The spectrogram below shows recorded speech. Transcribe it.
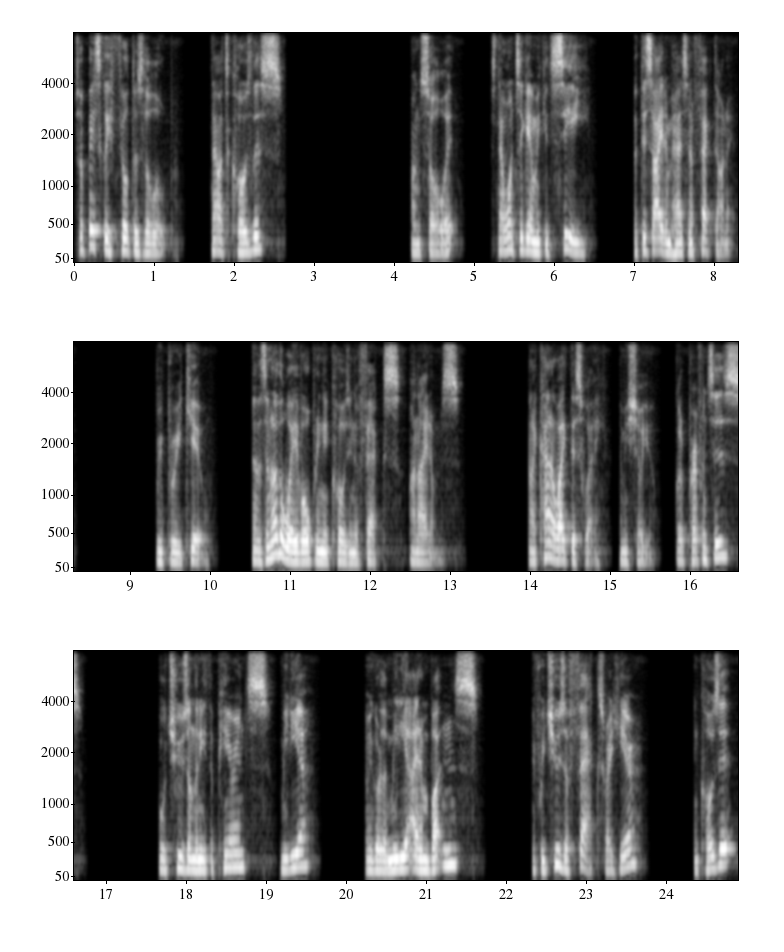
So it basically filters the loop. Now let's close this, unsolo it. So now once again, we could see that this item has an effect on it, Reaper EQ. Now there's another way of opening and closing effects on items. And I kind of like this way. Let me show you. Go to Preferences. We'll choose underneath Appearance, Media, and we go to the media item buttons. If we choose effects right here and close it,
